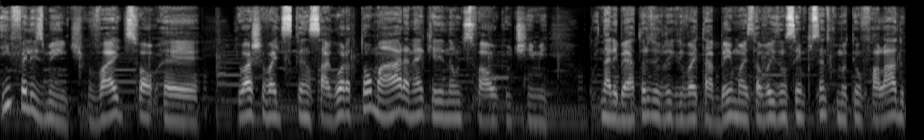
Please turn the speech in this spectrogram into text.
Infelizmente, vai é, eu acho que vai descansar agora. Tomara, né, que ele não desfalque o time na Libertadores. Eu creio que ele vai estar bem, mas talvez não 100%, como eu tenho falado,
